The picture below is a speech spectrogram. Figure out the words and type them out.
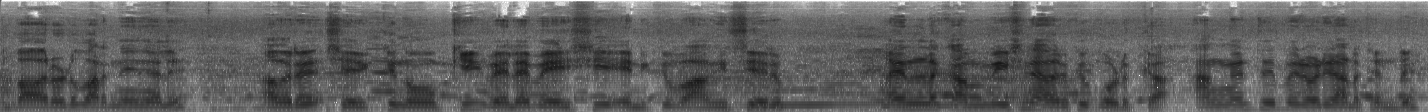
അപ്പോൾ അവരോട് പറഞ്ഞു കഴിഞ്ഞാൽ അവർ ശരിക്കും നോക്കി വില പേശി എനിക്ക് വാങ്ങിച്ചു തരും. അതിനുള്ള കമ്മീഷൻ അവർക്ക് കൊടുക്കുക. അങ്ങനത്തെ പരിപാടി നടക്കുന്നുണ്ട്.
